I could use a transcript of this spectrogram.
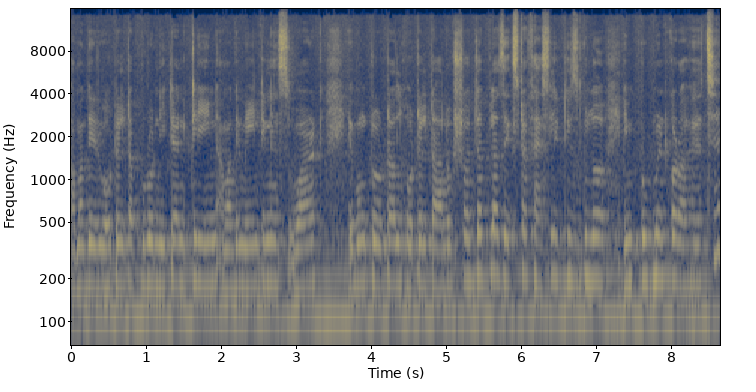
আমাদের হোটেলটা পুরো নিট অ্যান্ড ক্লিন আমাদের মেনটেনেন্স ওয়ার্ক এবং টোটাল হোটেলটা আলোকসজ্জা প্লাস এক্সট্রা ফ্যাসিলিটিসগুলো ইমপ্রুভমেন্ট করা হয়েছে।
